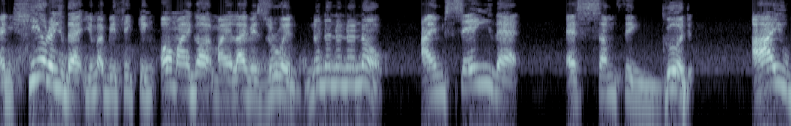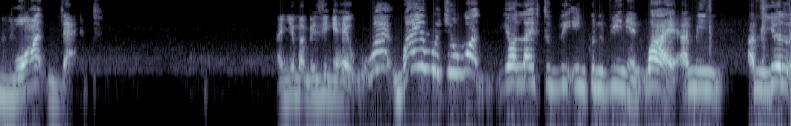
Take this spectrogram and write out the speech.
And hearing that, you might be thinking, oh my God, my life is ruined. No, no, no, no, no. I'm saying that as something good. I want that. And you might be thinking, hey, why, why would you want your life to be inconvenient? Why? I mean, I mean, you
